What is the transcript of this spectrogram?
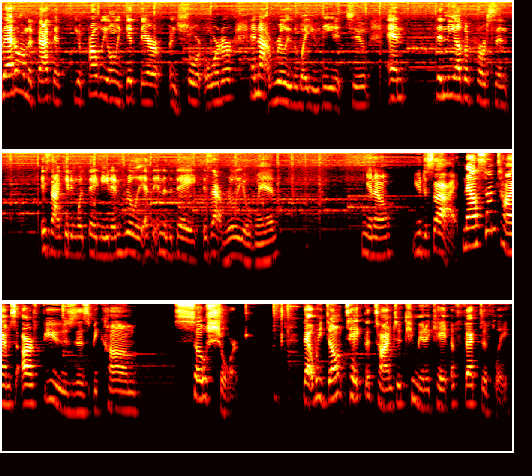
bet on the fact that you'll probably only get there in short order and not really the way you need it to. And then the other person is not getting what they need. And really, at the end of the day, is that really a win? You know, you decide. Now, sometimes our fuses become so short that we don't take the time to communicate effectively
